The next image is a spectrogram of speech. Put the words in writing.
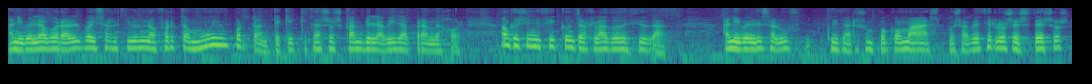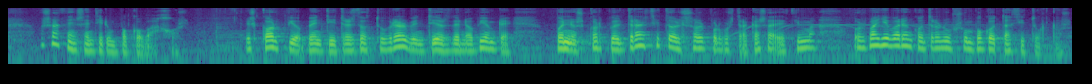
a nivel laboral vais a recibir una oferta muy importante que quizás os cambie la vida para mejor, aunque signifique un traslado de ciudad. A nivel de salud, cuidaros un poco más, pues a veces los excesos os hacen sentir un poco bajos. Escorpio, 23 de octubre al 22 de noviembre. Bueno, Escorpio, el tránsito del Sol por vuestra casa de cima os va a llevar a encontraros un poco taciturnos.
